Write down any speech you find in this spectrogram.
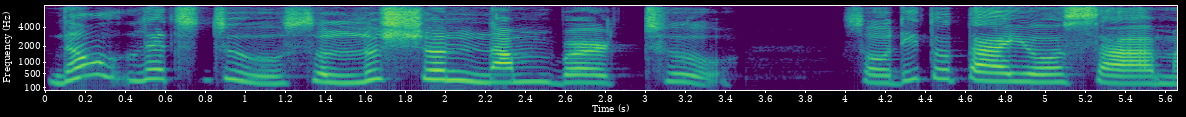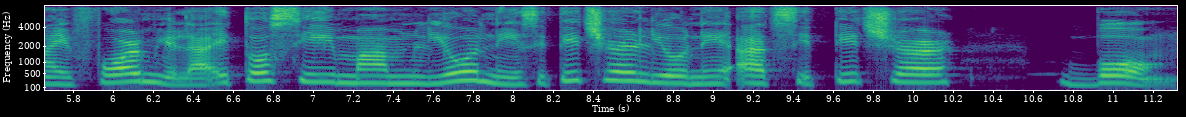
Now, let's do solution number 2. So, dito tayo sa my formula. Ito si Ma'am Leonie, si Teacher Leonie at si Teacher Bong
